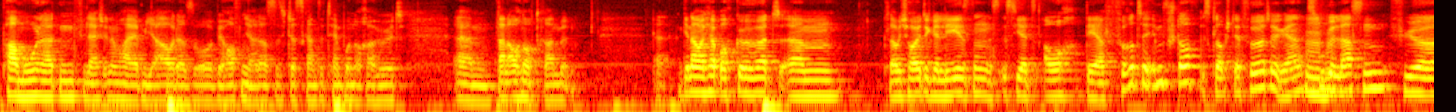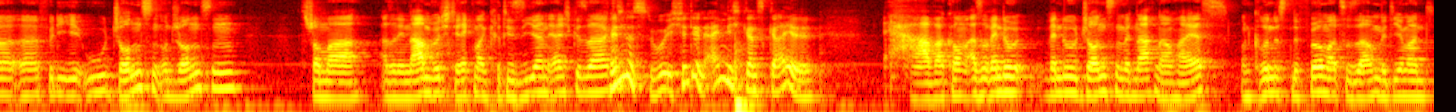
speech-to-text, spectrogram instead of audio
paar Monaten, vielleicht in einem halben Jahr oder so, wir hoffen ja, dass sich das ganze Tempo noch erhöht, ähm, dann auch noch dran bin. Äh, genau, ich habe auch gehört, ähm, glaube ich, heute gelesen, es ist jetzt auch der vierte Impfstoff, ist glaube ich der vierte, gell, Mhm. zugelassen für, äh, für die EU. Johnson Johnson ist schon mal, also den Namen würde ich direkt mal kritisieren, ehrlich gesagt. findest du? Ich finde den eigentlich ganz geil. Ja, aber komm, also wenn du, wenn du Johnson mit Nachnamen heißt und gründest eine Firma zusammen mit jemand,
